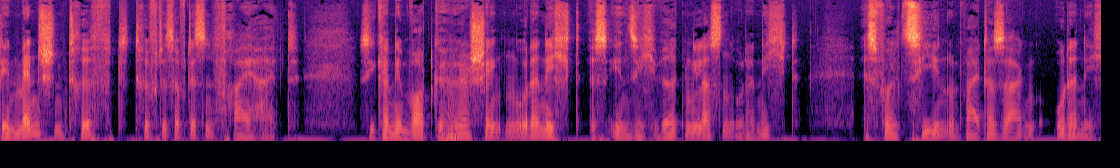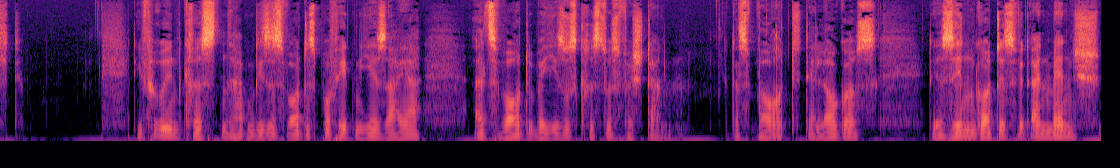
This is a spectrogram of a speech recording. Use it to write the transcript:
den Menschen trifft, trifft es auf dessen Freiheit. Sie kann dem Wort Gehör schenken oder nicht, es in sich wirken lassen oder nicht, es vollziehen und weitersagen oder nicht. Die frühen Christen haben dieses Wort des Propheten Jesaja als Wort über Jesus Christus verstanden. Das Wort, der Logos, der Sinn Gottes wird ein Mensch,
